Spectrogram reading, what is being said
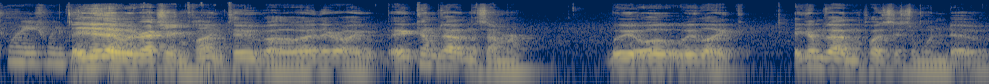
twenty twenty They did that with Ratchet and Clank too. By the way, they were like, it comes out in the summer. We we, we like it comes out in the PlayStation window.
